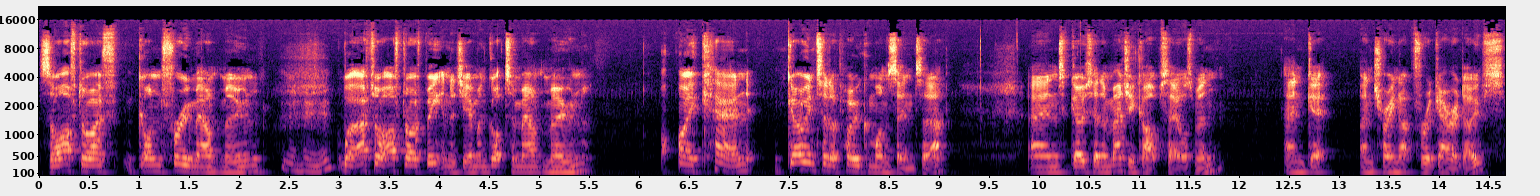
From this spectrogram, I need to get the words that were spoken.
So after I've gone through Mount Moon, Mm-hmm. well, after after I've beaten the gym and got to Mount Moon, I can go into the Pokemon Center and go to the Magikarp salesman and get and train up for a Gyarados,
